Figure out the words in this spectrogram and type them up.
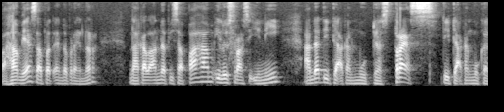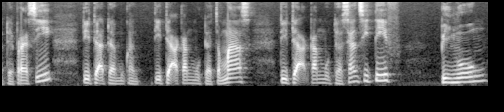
Paham ya sahabat entrepreneur? Nah kalau Anda bisa paham ilustrasi ini, Anda tidak akan mudah stres, tidak akan mudah depresi, tidak, ada, tidak akan mudah cemas, tidak akan mudah sensitif, bingung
